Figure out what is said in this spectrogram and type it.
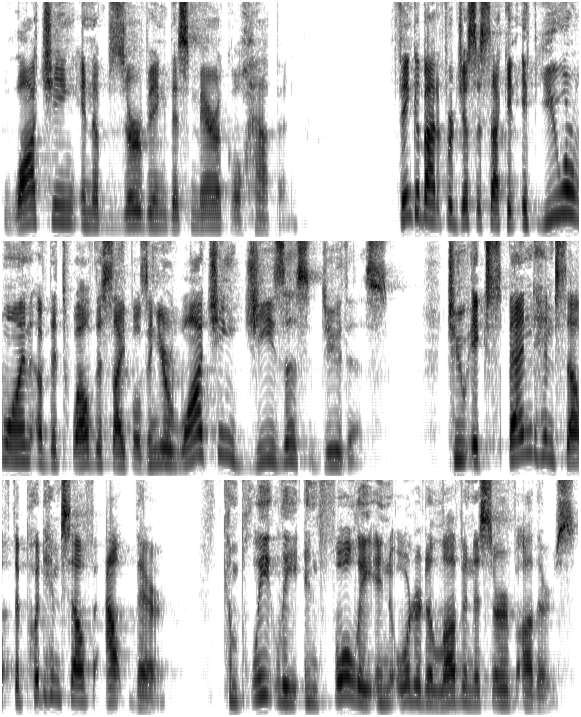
watching and observing this miracle happen. Think about it for just a second. If you were one of the 12 disciples and you're watching Jesus do this, to expend himself, to put himself out there completely and fully in order to love and to serve others,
